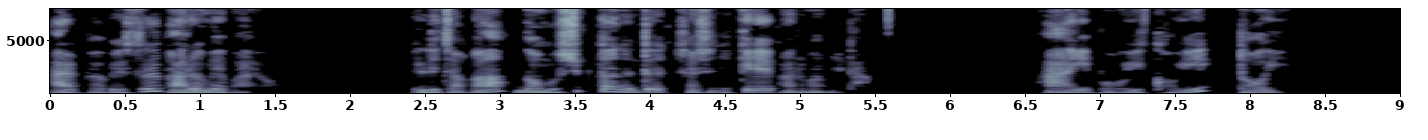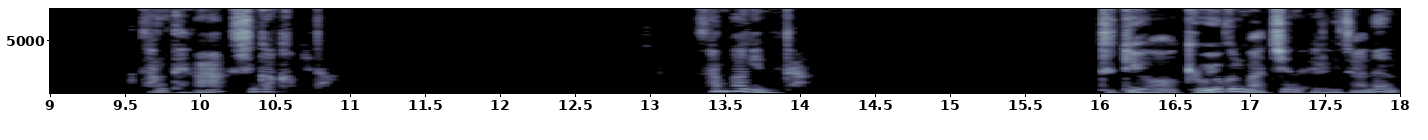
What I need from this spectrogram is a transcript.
알파벳을 발음해봐요. 엘리자가 너무 쉽다는 듯 자신있게 발음합니다. 아이, 버이, 거이, 더이. 상태가 심각합니다. 3박입니다. 드디어 교육을 마친 엘리자는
